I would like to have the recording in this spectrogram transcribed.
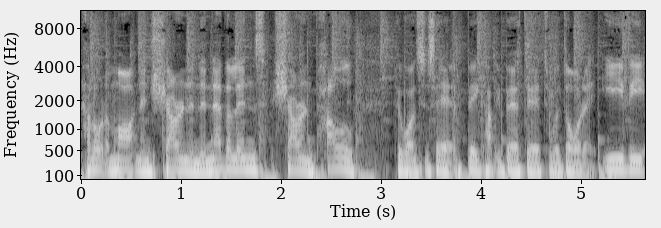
Hello to Martin and Sharon in the Netherlands. Sharon Powell, who wants to say a big happy birthday to her daughter Evie.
